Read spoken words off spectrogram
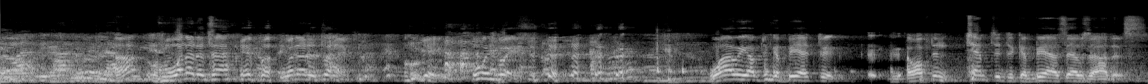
Huh? One at a time. One at a time. Okay. Who is first? Why are we often compared to, uh, often tempted to compare ourselves to others?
